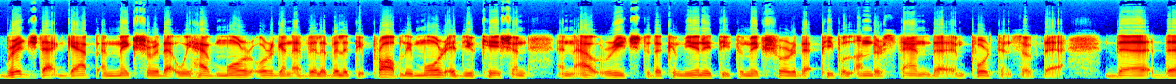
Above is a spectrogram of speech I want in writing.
bridge that gap and make sure that we have more organ availability? Probably more education and outreach to the community to make sure that people understand the importance of that. The the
